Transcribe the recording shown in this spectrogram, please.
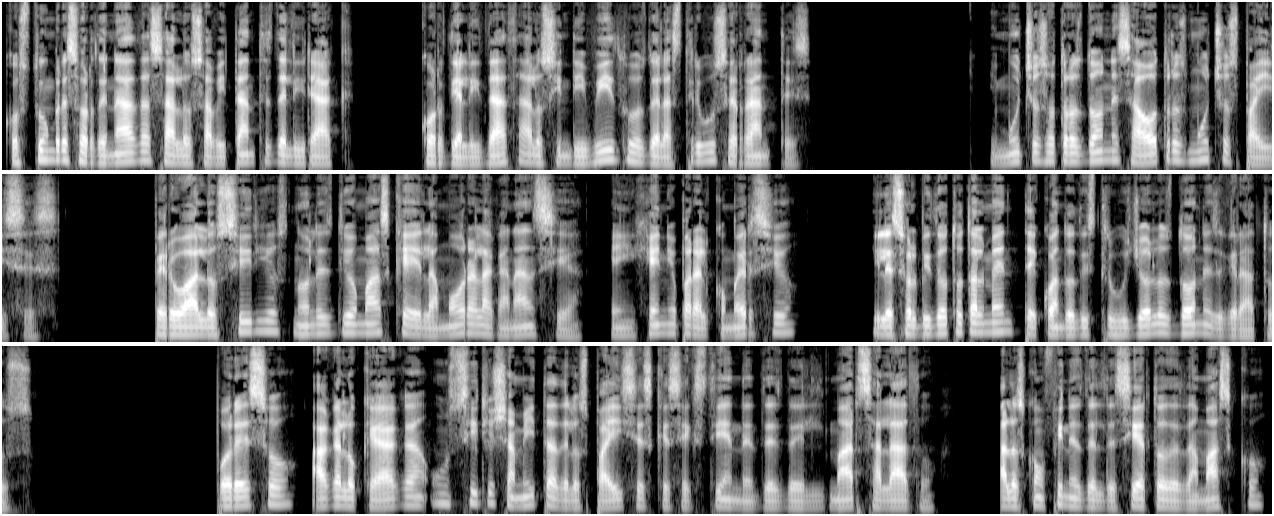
costumbres ordenadas a los habitantes del Irak, cordialidad a los individuos de las tribus errantes, y muchos otros dones a otros muchos países. Pero a los sirios no les dio más que el amor a la ganancia e ingenio para el comercio, y les olvidó totalmente cuando distribuyó los dones gratos. Por eso, haga lo que haga, un sirio shamita de los países que se extienden desde el mar salado a los confines del desierto de Damasco,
